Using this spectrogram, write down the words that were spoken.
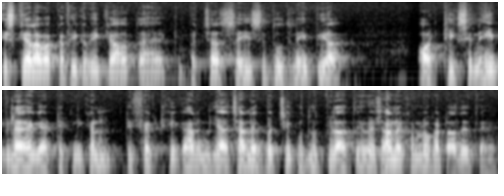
इसके अलावा कभी कभी क्या होता है कि बच्चा सही से दूध नहीं पिया और ठीक से नहीं पिलाया गया टेक्निकल डिफेक्ट के कारण या अचानक बच्चे को दूध पिलाते हुए अचानक हम लोग हटा देते हैं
